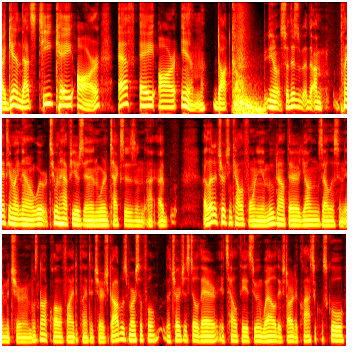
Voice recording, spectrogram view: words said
Again, that's tkrfarm.com. You know, so this is I'm planting right now. We're two and a half years in. We're in Texas, and I, I I led a church in California and moved out there young, zealous, and immature and was not qualified to plant a church. God was merciful. The church is still there. It's healthy. It's doing well. They've started a classical school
